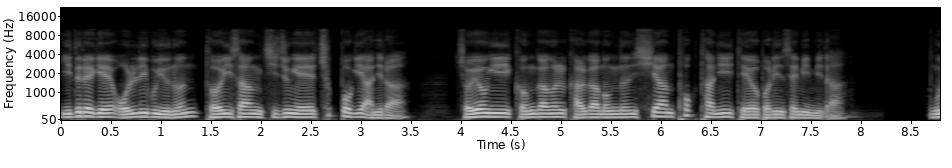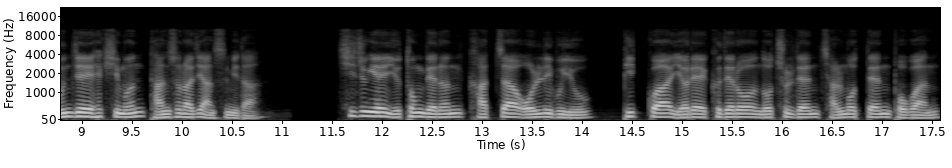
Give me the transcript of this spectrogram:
이들에게 올리브유는 더 이상 지중해의 축복이 아니라 조용히 건강을 갉아먹는 시한 폭탄이 되어버린 셈입니다. 문제의 핵심은 단순하지 않습니다. 시중에 유통되는 가짜 올리브유, 빛과 열에 그대로 노출된 잘못된 보관,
